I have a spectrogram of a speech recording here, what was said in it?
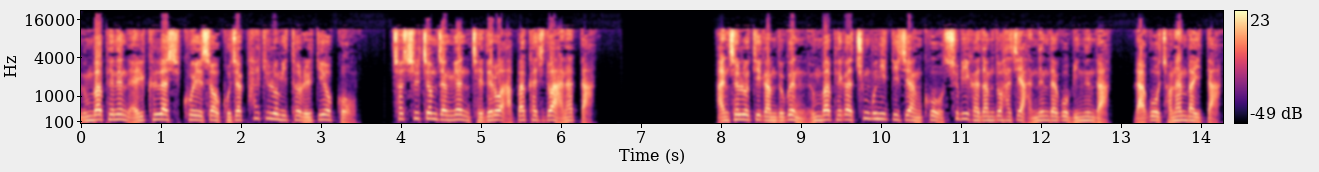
음바페는 엘 클라시코에서 고작 8km를 뛰었고 첫 실점 장면 제대로 압박하지도 않았다. 안첼로티 감독은 음바페가 충분히 뛰지 않고 수비 가담도 하지 않는다고 믿는다. 라고 전한 바 있다.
